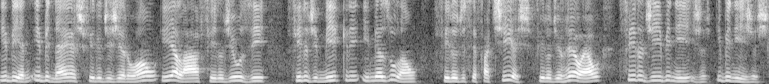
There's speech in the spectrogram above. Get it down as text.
Ibnéias, filho de Jeroão, e Elá, filho de Uzi, filho de Micre e Mesulão, filho de Cefatias, filho de Reuel, filho de Ibnijas, Ibnijas,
